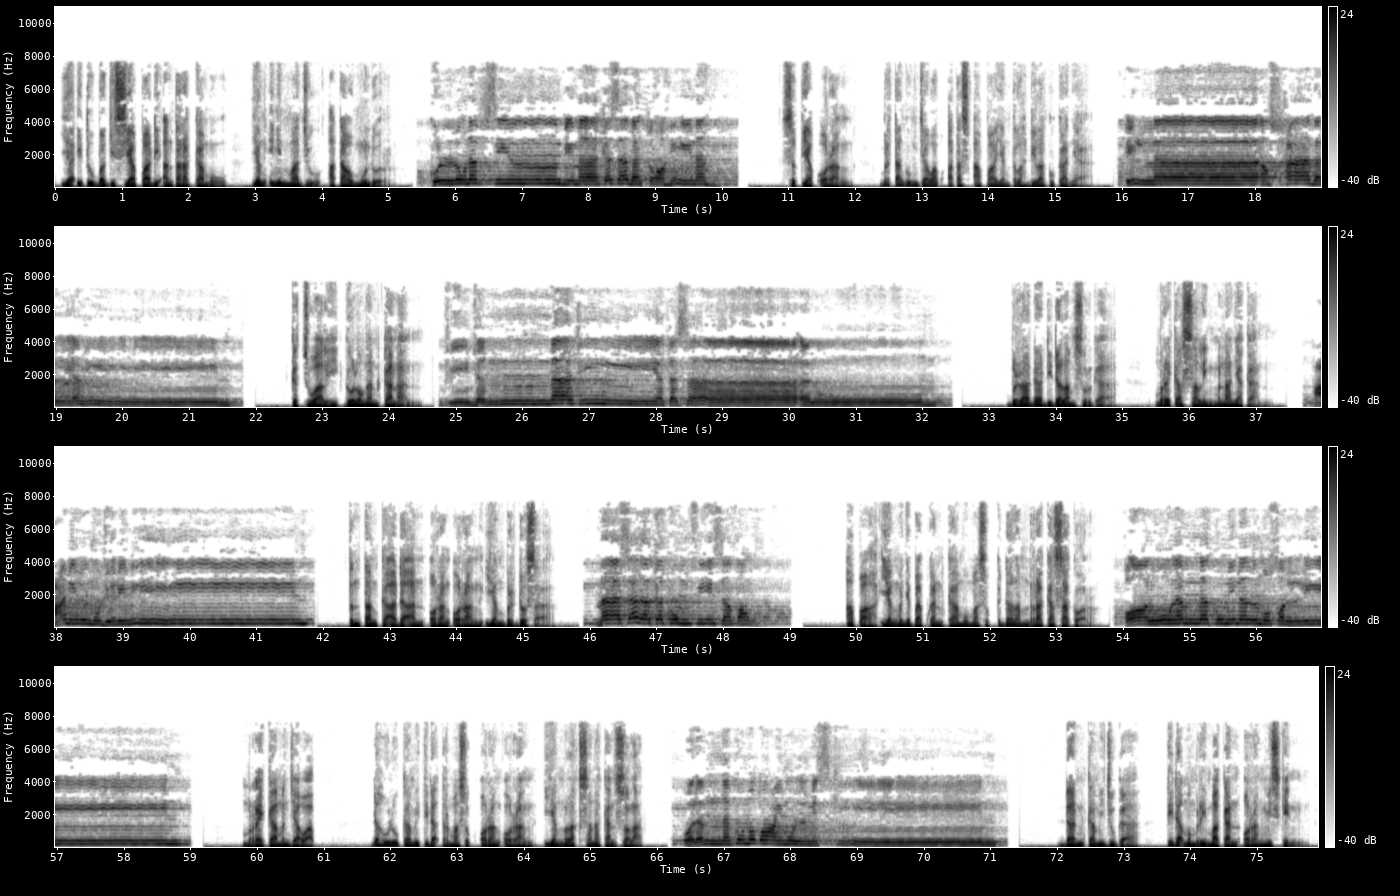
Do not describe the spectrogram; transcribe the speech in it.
Yaitu bagi siapa di antara kamu yang ingin maju atau mundur. Setiap orang bertanggung jawab atas apa yang telah dilakukannya. Kecuali golongan kanan. berada di dalam surga, mereka saling menanyakan tentang keadaan orang-orang yang berdosa. Apa yang menyebabkan kamu masuk ke dalam neraka Sakor? Mereka menjawab, Dahulu kami tidak termasuk orang-orang yang melaksanakan sholat. Dan kami juga tidak memberi makan orang miskin.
